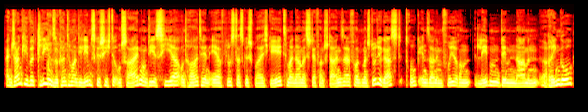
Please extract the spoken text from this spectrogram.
Ein Junkie wird clean, so könnte man die Lebensgeschichte umschreiben, um die es hier und heute in EF Plus das Gespräch geht. Mein Name ist Stefan Steinseff und mein Studiogast trug in seinem früheren Leben den Namen Ringo.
